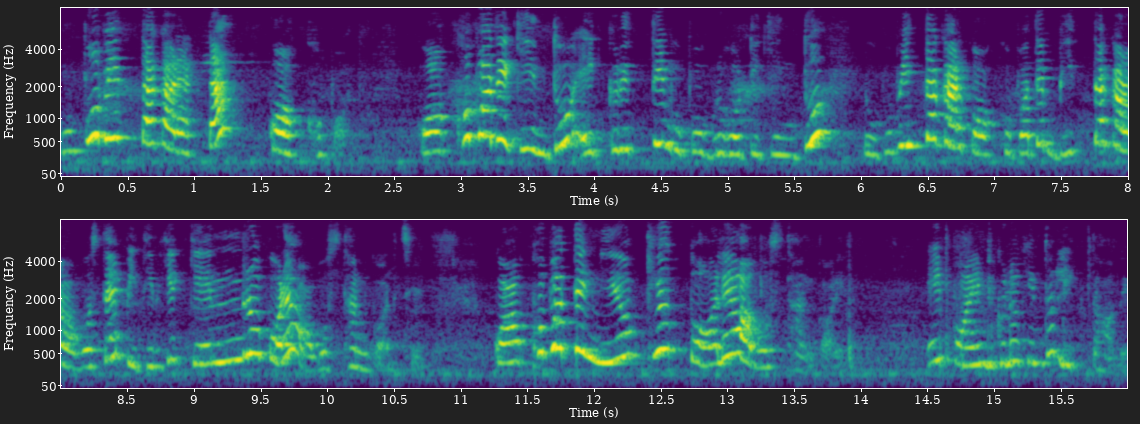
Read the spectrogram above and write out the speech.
উপবৃত্তাকার একটা কক্ষপথ। কক্ষপথ কিন্তু এই কৃত্রিম উপগ্রহটি কিন্তু উপবৃত্তাকার কক্ষপথে বৃত্তাকার অবস্থায় পৃথিবীকে কেন্দ্র করে অবস্থান করছে। কক্ষপথে নিরক্ষীয় তলে অবস্থান করে। এই পয়েন্টগুলো কিন্তু লিখতে হবে।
